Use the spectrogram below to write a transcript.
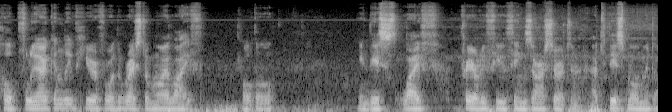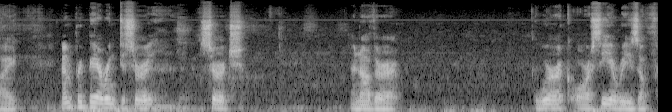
hopefully I can live here for the rest of my life although in this life fairly few things are certain. At this moment I am preparing to ser- search another work or series of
